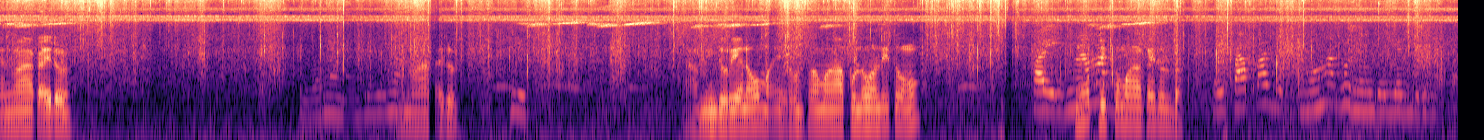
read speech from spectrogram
Yan mga kaidol. Yan mga kaidol. Daming durian oh, mayroon pa mga punuan dito oh. Ngot dito mga kaidol ba? Kay papa. Mga guning durian diri ka.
